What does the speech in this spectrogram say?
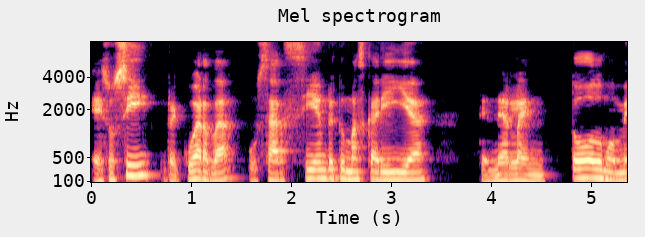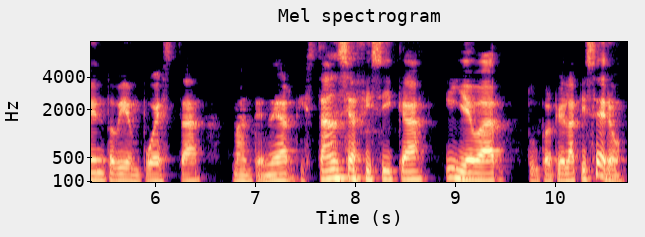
Eso sí, recuerda usar siempre tu mascarilla, tenerla en todo momento bien puesta, mantener distancia física y llevar tu propio lapicero,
